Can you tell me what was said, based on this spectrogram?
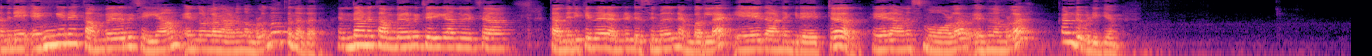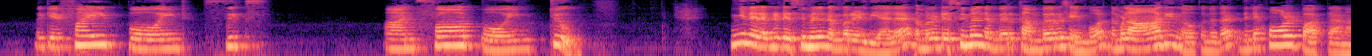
അതിനെ എങ്ങനെ കമ്പയർ ചെയ്യാം എന്നുള്ളതാണ് നമ്മൾ നോക്കുന്നത്. എന്താണ് കമ്പയർ ചെയ്യുക എന്ന് വെച്ചാൽ തന്നിരിക്കുന്ന രണ്ട് ഡെസിമൽ നമ്പറിൽ ഏതാണ് ഗ്രേറ്റർ ഏതാണ് സ്മോളർ എന്ന് നമ്മൾ കണ്ടുപിടിക്കും. Okay five point six and four point two ഇങ്ങനെ രണ്ട് ഡെസിമൽ നമ്പർ എഴുതിയാൽ നമ്മൾ ഡെസിമൽ നമ്പർ കമ്പയർ ചെയ്യുമ്പോൾ നമ്മൾ ആദ്യം നോക്കുന്നത് ഇതിന്റെ ഹോൾ പാർട്ടാണ്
